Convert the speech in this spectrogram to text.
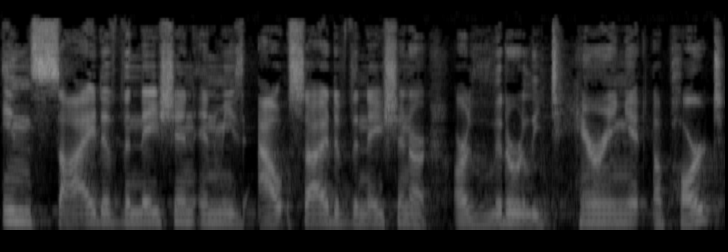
inside of the nation, enemies outside of the nation are, are literally tearing it apart.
